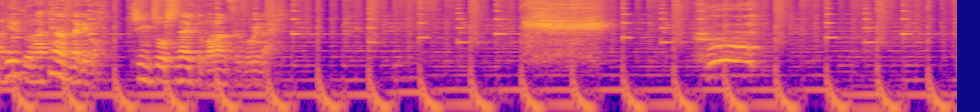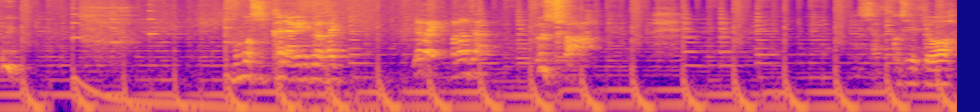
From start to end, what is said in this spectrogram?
上げると楽なんだけど緊張しないとバランスが取れない。ももしっかり上げてください。やばいバランスが。よっしゃ。少しですよ。はい。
